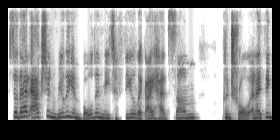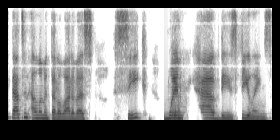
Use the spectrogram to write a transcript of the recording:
So that action really emboldened me to feel like I had some control. And I think that's an element that a lot of us seek when we have these feelings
